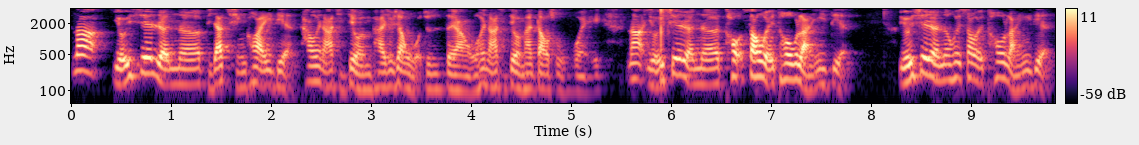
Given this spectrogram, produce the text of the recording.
那有一些人呢，比较勤快一点，他会拿起电蚊拍，就像我就是这样，我会拿起电蚊拍到处挥。那有一些人呢，偷稍微偷懒一点。有一些人呢，会稍微偷懒一点，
